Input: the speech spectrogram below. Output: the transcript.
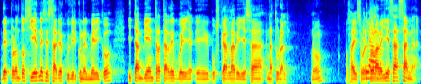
de pronto sí es necesario acudir con el médico y también tratar de eh, buscar la belleza natural, ¿no? O sea, y sobre todo la belleza sana.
